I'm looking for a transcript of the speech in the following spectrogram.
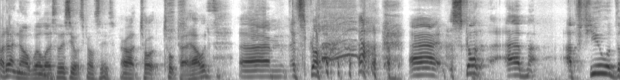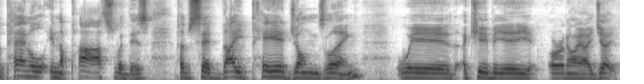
I don't know well though. So let's see what Scott says. All right, talk, talk to Howard. Um, Scott, uh, Scott um, a few of the panel in the past with this have said they pair Johns Lyng with a QBE or an IAG.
